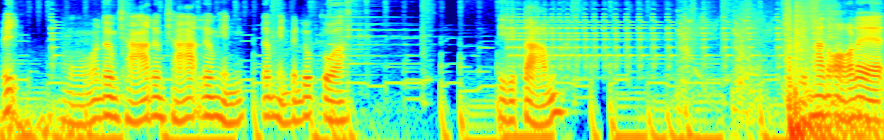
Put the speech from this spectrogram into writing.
เฮ้ยโหเริ่มช้า เริ่มช้า เริ่มเห็น เริ่มเห็นเป็นรูปตัวสี่สิบสามสี่ห้าต้องออกแล้วละ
